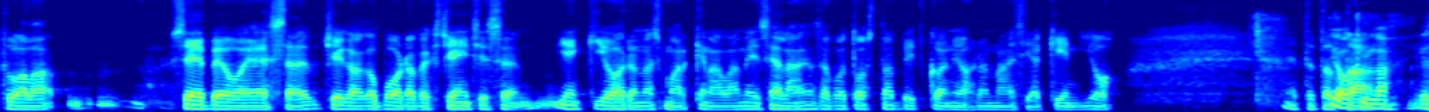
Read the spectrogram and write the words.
tuolla CBOEssä, Chicago Board of Exchanges, jenkkijohdannaismarkkinalla, niin siellähän sä voit ostaa bitcoin-johdannaisiakin jo. Että, tota, Joo, kyllä. Ja, ja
